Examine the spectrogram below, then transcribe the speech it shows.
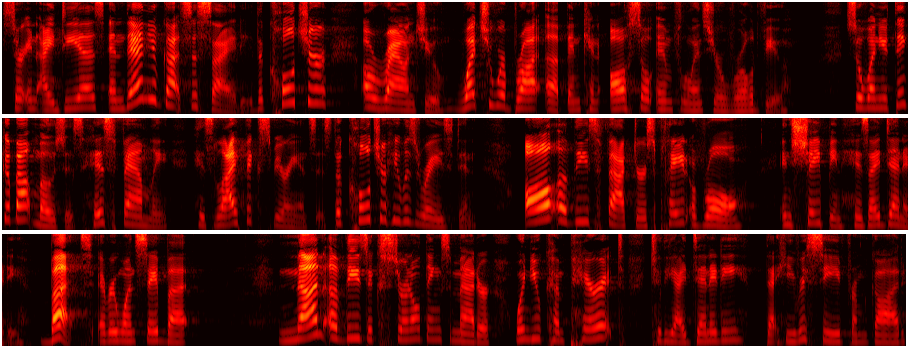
certain ideas. And then you've got society, the culture around you, what you were brought up in can also influence your worldview. So, when you think about Moses, his family, his life experiences, the culture he was raised in, all of these factors played a role in shaping his identity. But, everyone say, but. None of these external things matter when you compare it to the identity that he received from God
